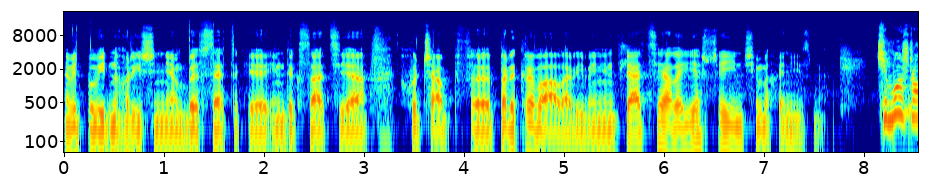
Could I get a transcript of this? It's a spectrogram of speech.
відповідного рішення, аби все-таки індексація хоча б е, перекривала рівень інфляції, але є ще й інші механізми. Чи можна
